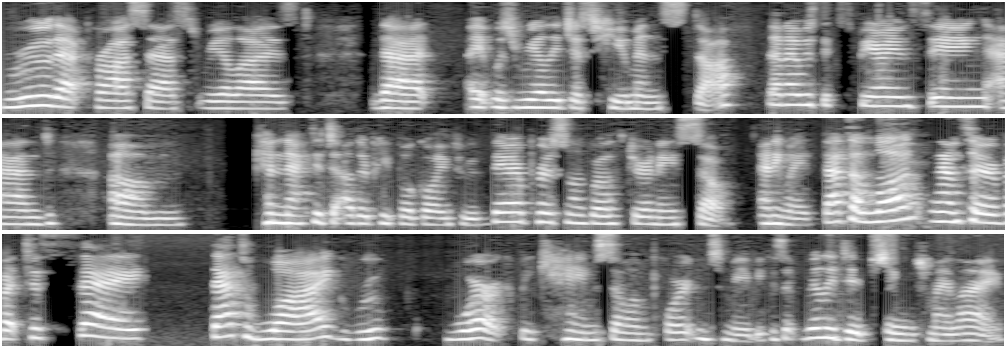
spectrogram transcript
through that process realized that it was really just human stuff that I was experiencing and um, connected to other people going through their personal growth journey. So, anyway, that's a long answer, but to say that's why group work became so important to me because it really did change my life.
